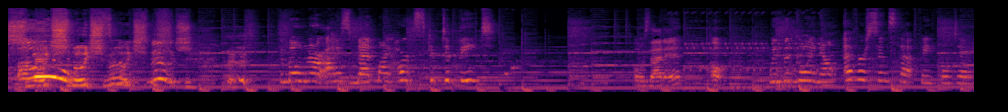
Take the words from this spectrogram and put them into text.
Smooch, oh, smooch, smooch, smooch. The moment our eyes met, my heart skipped a beat. Oh, is that it? Oh, We've been going out ever since that fateful day.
